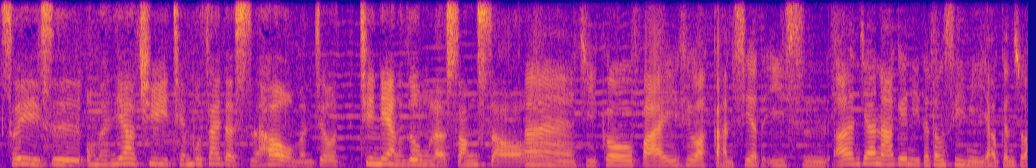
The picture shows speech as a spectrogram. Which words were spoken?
所以是我们要去柬埔寨的时候，我们就尽量用了双手，哎，鞠躬拜是吧？感谢的意思啊，人家拿给你的东西，你要跟说。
